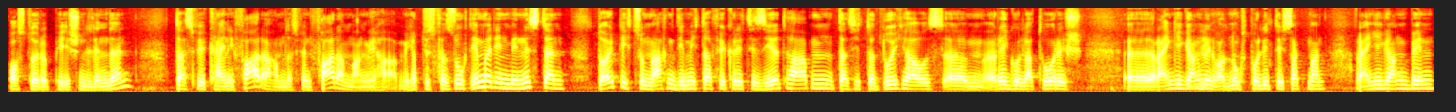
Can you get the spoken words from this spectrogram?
osteuropäischen Ländern, dass wir keine Fahrer haben, dass wir einen Fahrermangel haben. Ich habe das versucht, immer den Ministern deutlich zu machen, die mich dafür kritisiert haben, dass ich da durchaus ähm, regulatorisch äh, reingegangen bin, ordnungspolitisch sagt man, reingegangen bin.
